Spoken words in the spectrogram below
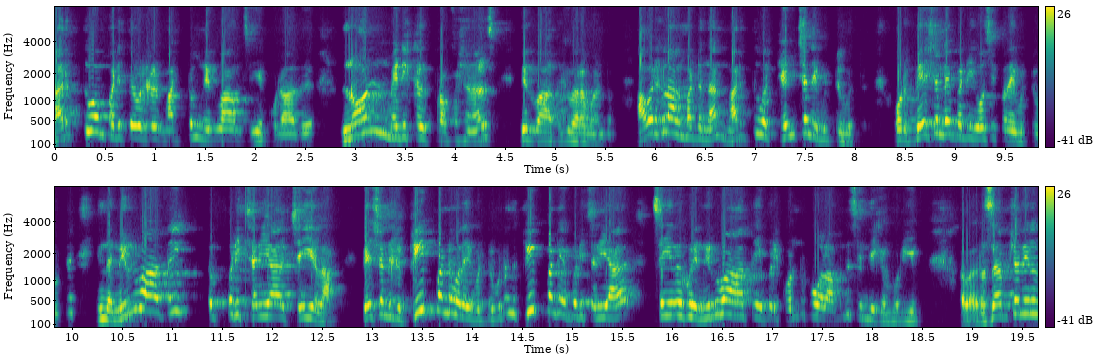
மருத்துவம் படித்தவர்கள் மட்டும் நிர்வாகம் செய்யக்கூடாது. நான் மெடிக்கல் ப்ரொஃபஷனல்ஸ் நிர்வாகத்துக்கு வர வேண்டும். அவர்களால் மட்டும்தான் மருத்துவ டென்ஷனை விட்டு விட்டு ஒரு பேஷண்டை பற்றி யோசிப்பதை விட்டுவிட்டு இந்த நிர்வாகத்தை எப்படி சரியாக செய்யலாம்? பேஷண்ட்டுக்கு ட்ரீட் பண்ணுவதை விட்டுவிட்டு அந்த ட்ரீட்மெண்ட் எப்படி சரியாக செய்வதற்குரிய நிர்வாகத்தை எப்படி கொண்டு போகலாம்னு சிந்திக்க முடியும். ரிசப்ஷனில்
